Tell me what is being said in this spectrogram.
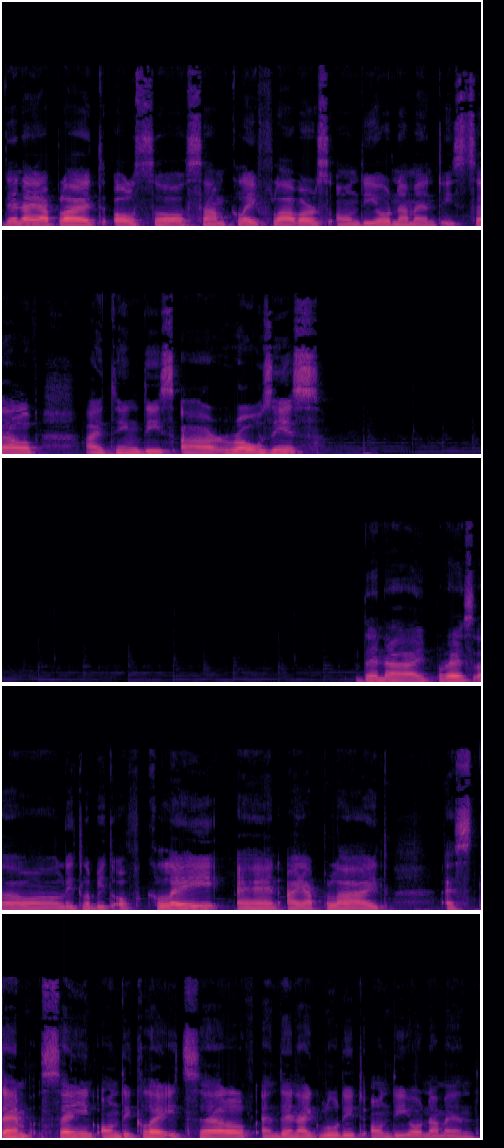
Then I applied also some clay flowers on the ornament itself. I think these are roses. Then I press a little bit of clay and I applied a stamp saying on the clay itself and then I glued it on the ornament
